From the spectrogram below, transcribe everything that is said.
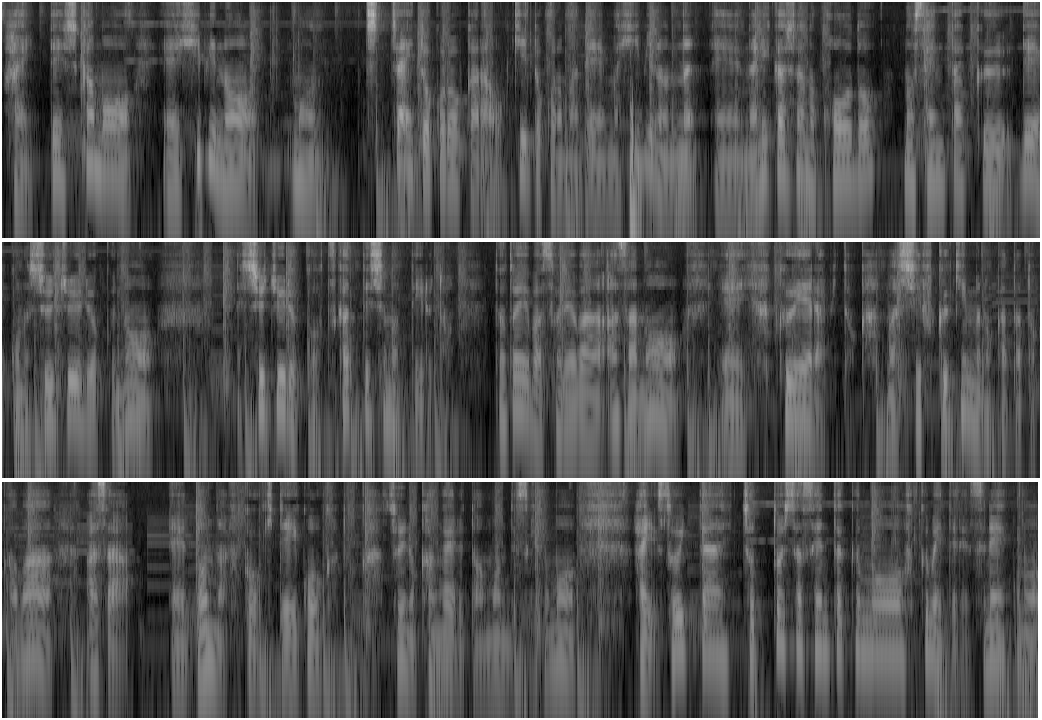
はい、でしかも、えー、日々のもうちっちゃいところから大きいところまで、まあ、日々のな、えー、何かしらの行動の選択でこの集中力の集中力を使ってしまっていると。例えばそれは朝の、え、服選びとか、まあ、私服勤務の方とかは朝えどんな服を着ていこうかとかそういうのを考えるとは思うんですけども、はい、そういったちょっとした選択も含めてですねこの、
